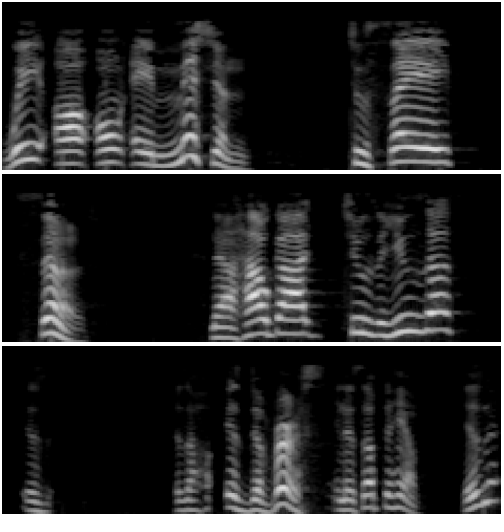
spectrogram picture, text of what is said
we are on a mission to save sinners. Now, how God chooses to use us is, is, a, is diverse, and it's up to Him, isn't it?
